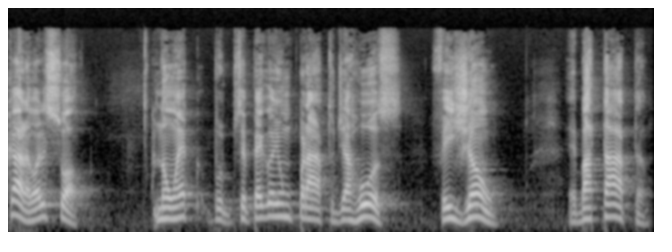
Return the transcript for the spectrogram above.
Cara, olha só, não é, você pega aí um prato de arroz, feijão, é batata,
